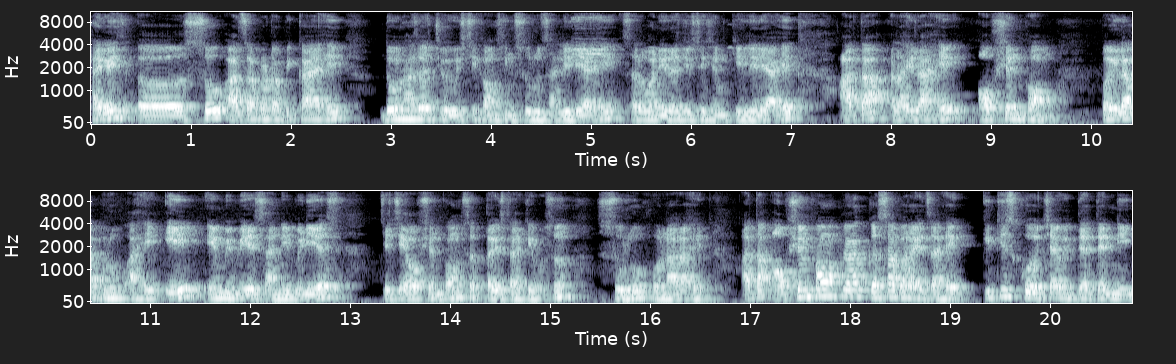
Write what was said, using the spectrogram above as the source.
हाय गाईज सो आजचा आपला टॉपिक काय आहे? दोन हजार चोवीसची काउन्सिलिंग सुरू झालेली आहे. सर्वांनी रजिस्ट्रेशन केलेले आहेत. आता राहिला आहे ऑप्शन फॉर्म पहिला ग्रुप आहे ए एम बी बी एस आणि बी डी एस ज्याचे ऑप्शन फॉर्म सत्तावीस तारखेपासून सुरू होणार आहेत. आता ऑप्शन फॉर्म आपल्याला कसा भरायचा आहे? किती स्कोअरच्या विद्यार्थ्यांनी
